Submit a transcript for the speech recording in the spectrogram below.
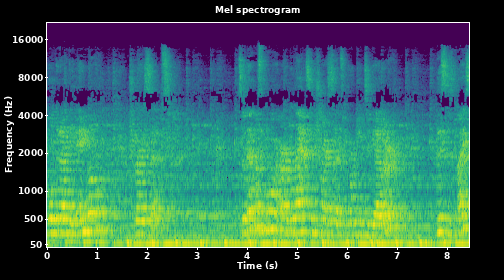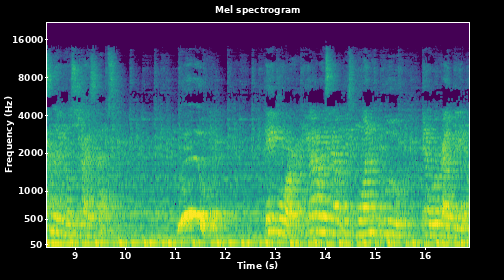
Hold it on the angle, triceps. So that was more our lats and triceps working together. This is isolating those triceps. Eight more. You gotta always have at least one woo in a workout video.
